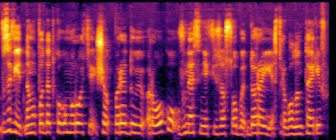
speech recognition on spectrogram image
В звітному податковому році, що передує року внесення фізособи до реєстру волонтерів,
